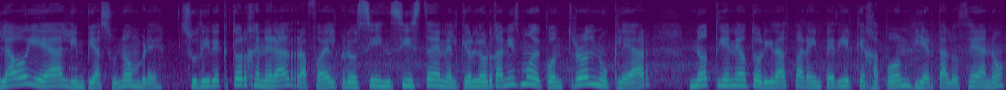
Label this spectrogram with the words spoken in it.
La OIEA limpia su nombre. Su director general, Rafael Grossi, insiste en el que el organismo de control nuclear no tiene autoridad para impedir que Japón vierta al océano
